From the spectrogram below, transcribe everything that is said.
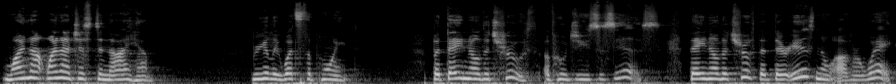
"Why not why not just deny him?" Really, what's the point? But they know the truth of who Jesus is. They know the truth that there is no other way.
